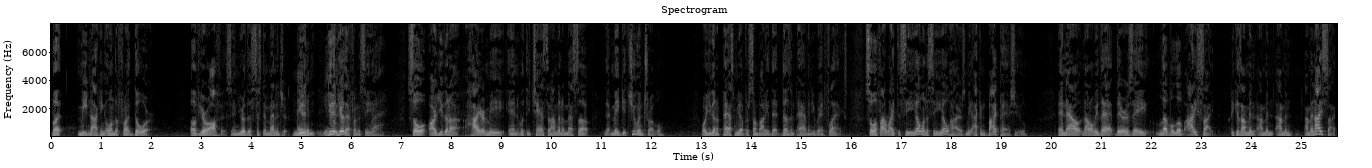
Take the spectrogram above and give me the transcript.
But me knocking on the front door of your office, and you're the assistant manager, Made you, didn't, him- yeah. you didn't hear that from the CEO. Right. So are you going to hire me, and with the chance that I'm going to mess up that may get you in trouble, or are you going to pass me up for somebody that doesn't have any red flags? So if I write the CEO and the CEO hires me, I can bypass you. And now, not only that, there is a level of eyesight because I'm in, I'm in, I'm in, I'm in eyesight.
